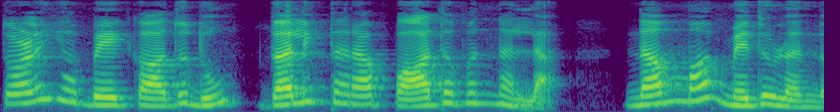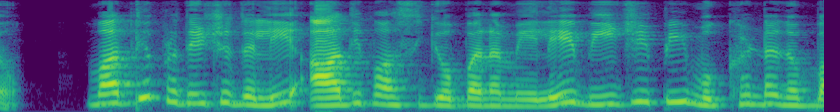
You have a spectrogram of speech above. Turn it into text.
ತೊಳೆಯಬೇಕಾದುದು ದಲಿತರ ಪಾದವನ್ನಲ್ಲ, ನಮ್ಮ ಮೆದುಳನ್ನು. ಮಧ್ಯಪ್ರದೇಶದಲ್ಲಿ ಆದಿವಾಸಿಯೊಬ್ಬನ ಮೇಲೆ ಬಿಜೆಪಿ ಮುಖಂಡನೊಬ್ಬ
